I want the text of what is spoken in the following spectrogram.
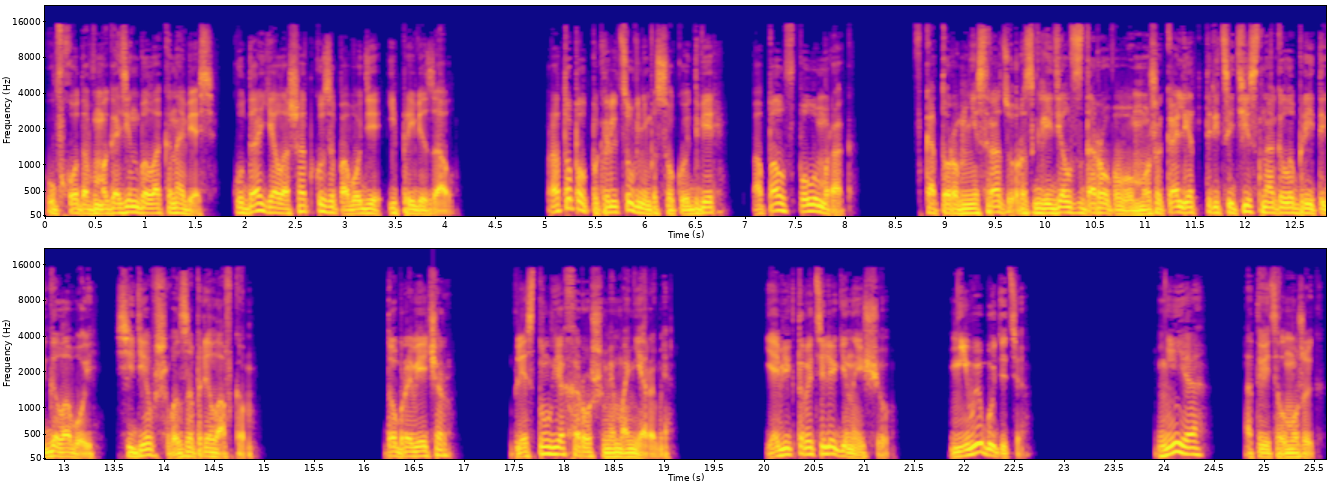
У входа в магазин была коновязь, куда я лошадку за поводье и привязал. Протопал по крыльцу в невысокую дверь, попал в полумрак, в котором не сразу разглядел здорового мужика лет тридцати с наголо бритой головой, сидевшего за прилавком. «Добрый вечер!» – блеснул я хорошими манерами. «Я Виктора Телегина ищу. Не вы будете?» «Не я», – ответил мужик.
